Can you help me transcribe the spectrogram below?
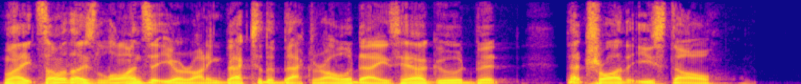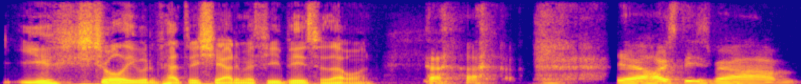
Mate, some of those lines that you're running back to the back rower days, how good. But that try that you stole, you surely would have had to shout him a few beers for that one. yeah, Hostie's um,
